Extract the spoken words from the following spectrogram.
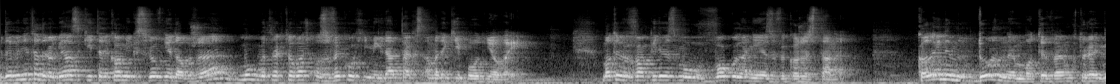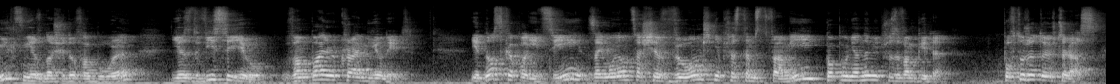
Gdyby nie te drobiazgi, ten komiks równie dobrze mógłby traktować o zwykłych imigrantach z Ameryki Południowej. Motyw wampiryzmu w ogóle nie jest wykorzystany. Kolejnym durnym motywem, który nic nie wnosi do fabuły, jest VCU Vampire Crime Unit. Jednostka policji zajmująca się wyłącznie przestępstwami popełnianymi przez wampiry. Powtórzę to jeszcze raz.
